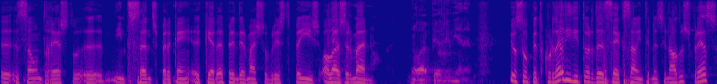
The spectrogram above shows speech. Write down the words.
uh, são de resto uh, interessantes para quem uh, quer aprender mais sobre este país. Olá, Germano. Olá, Pedro e Diana. Eu sou Pedro Cordeiro, editor da secção internacional do Expresso,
